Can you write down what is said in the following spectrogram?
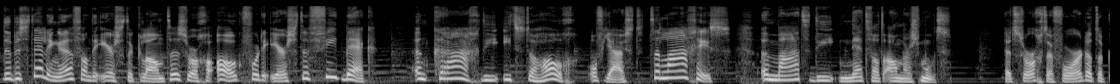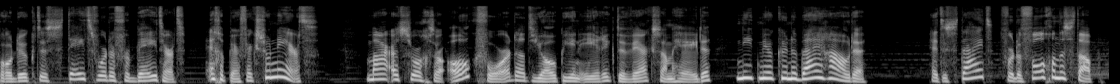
De bestellingen van de eerste klanten zorgen ook voor de eerste feedback. Een kraag die iets te hoog of juist te laag is. Een maat die net wat anders moet. Het zorgt ervoor dat de producten steeds worden verbeterd en geperfectioneerd. Maar het zorgt er ook voor dat Jopie en Erik de werkzaamheden niet meer kunnen bijhouden. Het is tijd voor de volgende stap.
